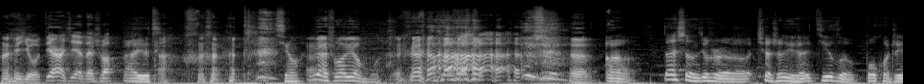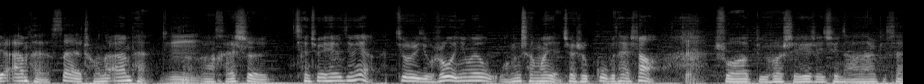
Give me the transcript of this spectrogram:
有第二届再说。啊，有。行，越说越磨。嗯嗯。但是呢，就是确实有些机子，包括这些安排赛程的安排，嗯啊，还是欠缺一些经验。就是有时候因为我跟陈文也确实顾不太上，对，说比如说谁谁谁去哪哪比赛，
